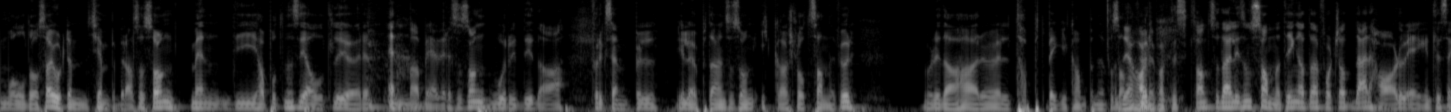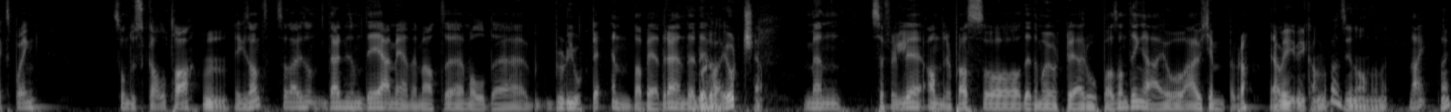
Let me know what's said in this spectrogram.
Molde også har gjort en kjempebra sesong, men de har potensial til å gjøre en enda bedre sesong, hvor de da f.eks. i løpet av en sesong ikke har slått Sandefjord. Hvor de da har vel tapt begge kampene for Sandefjord. Det har de faktisk. Så det er liksom sanne ting at det er fortsatt Der har du egentlig seks poeng som du skal ta. Mm. Ikke sant? Så det er, liksom, det er liksom det jeg mener med at eh, Molde burde gjort det enda bedre enn det de har gjort. ja. Men selvfølgelig, andreplass og det de har gjort i Europa og sånne ting, er jo, er jo kjempebra. Ja, vi, vi kan ikke bare si noe annet enn det. Nei. Nei.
